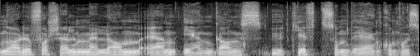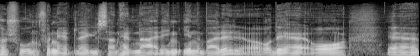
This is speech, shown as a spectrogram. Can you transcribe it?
nå er det jo forskjellen mellom en engangsutgift, som det en kompensasjon for nedleggelse av en hel næring innebærer, og det å eh,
